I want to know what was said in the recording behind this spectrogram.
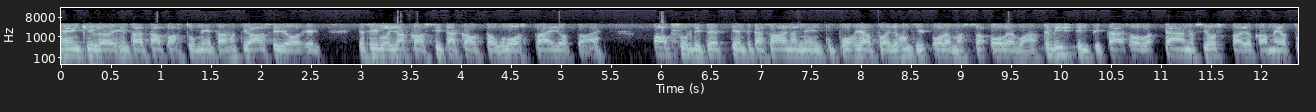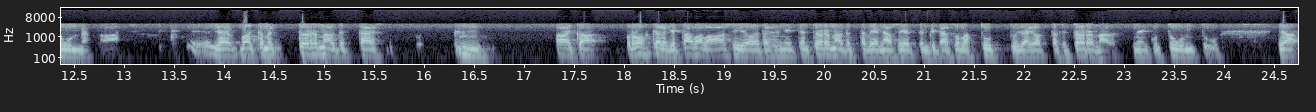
henkilöihin tai tapahtumiin tai asioihin ja silloin jakaa sitä kautta ulospäin jotain. Absurditeettien pitäisi aina niin kuin pohjautua johonkin olemassa olevaan. Twistin pitäisi olla käännös jostain, joka me jo tunnetaan. Ja vaikka me törmäytettäisiin aika rohkeallakin tavalla asioita, niin niiden törmäytettävien asioiden pitäisi olla tuttuja, jotta se törmäys niin kuin tuntuu. Ja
